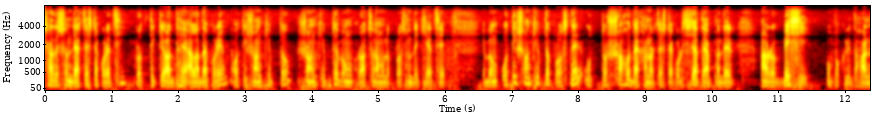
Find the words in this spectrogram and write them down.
সাজেশন দেওয়ার চেষ্টা করেছি। প্রত্যেকটি অধ্যায় আলাদা করে অতি সংক্ষিপ্ত সংক্ষিপ্ত এবং রচনামূলক প্রশ্ন দেখিয়েছে। এবং অতি সংক্ষিপ্ত প্রশ্নের উত্তর সহ দেখানোর চেষ্টা করছি যাতে আপনাদের আরও বেশি উপকৃত হন।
